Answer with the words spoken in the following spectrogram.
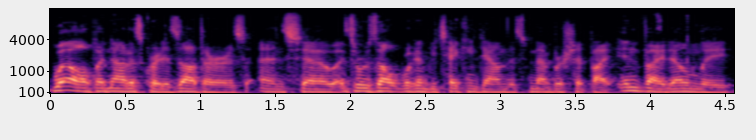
well, but not as great as others. And so as a result, we're going to be taking down this membership by invite only.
